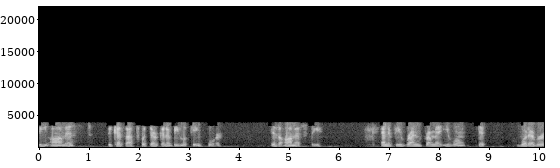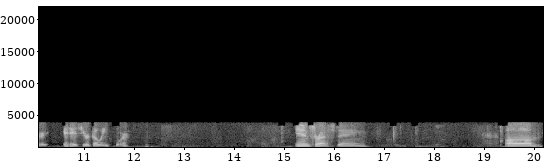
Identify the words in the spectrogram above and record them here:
be honest because that's what they're going to be looking for is honesty. And if you run from it, you won't get whatever it is you're going for. Interesting. Um,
